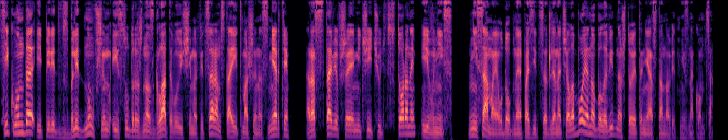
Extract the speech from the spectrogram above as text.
Секунда, и перед взбледнувшим и судорожно сглатывающим офицером стоит машина смерти, расставившая мечи чуть в стороны и вниз. Не самая удобная позиция для начала боя, но было видно, что это не остановит незнакомца.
